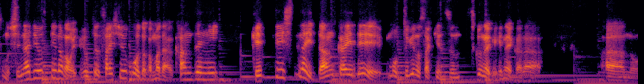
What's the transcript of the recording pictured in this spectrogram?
そのシナリオっていうのが、ひょっと最終稿とかまだ完全に決定してない段階でもう次の作品つ作らなきゃいけないから、あの、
